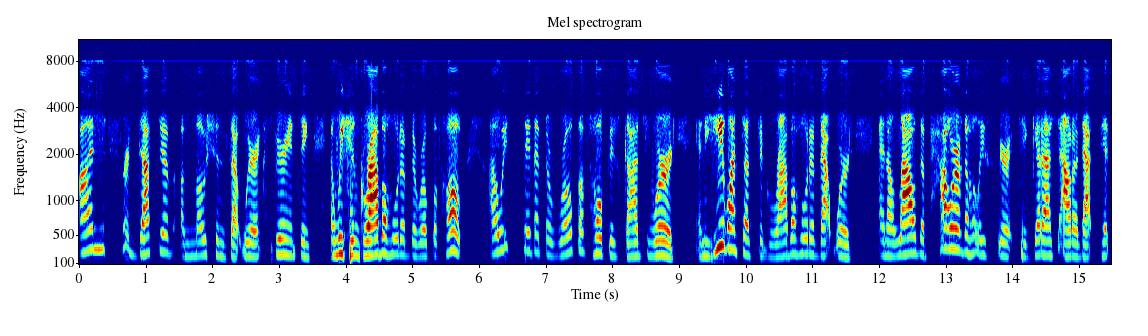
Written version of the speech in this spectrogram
unproductive emotions that we're experiencing, and we can grab a hold of the rope of hope. I always say that the rope of hope is God's word, and He wants us to grab a hold of that word and allow the power of the Holy Spirit to get us out of that pit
